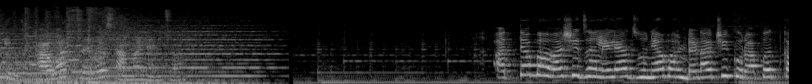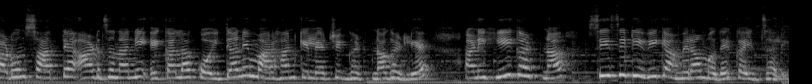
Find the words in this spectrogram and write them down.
न्यूज आवाज सर्वसामान्यांचा. आत्या भावाशी झालेल्या जुन्या भांडणाची कुरापत काढून सात ते आठ जणांनी एकाला कोयत्याने मारहाण केल्याची घटना घडली आहे आणि ही घटना सीसीटीव्ही कॅमेरामध्ये कैद झाली.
